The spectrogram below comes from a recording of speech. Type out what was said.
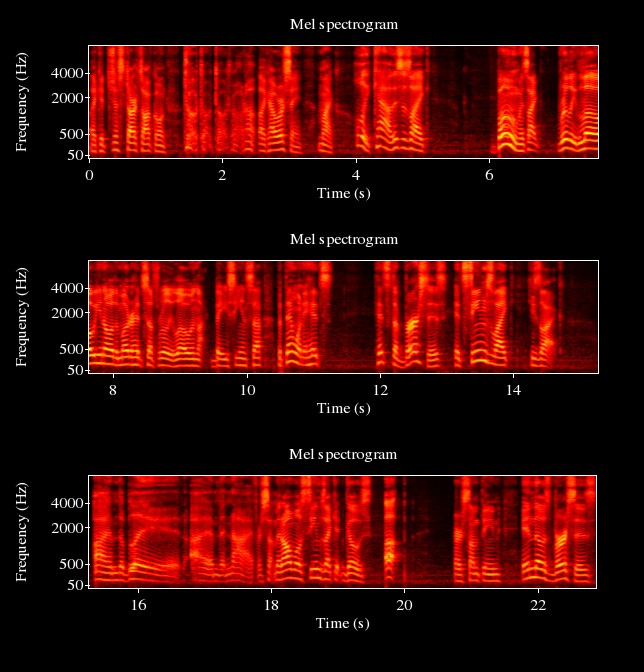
Like it just starts off going da, da, da, da, da, like how we're saying. I'm like, holy cow, this is like boom. It's like really low, you know, the Motorhead stuff's really low and like bassy and stuff. But then when it hits hits the verses, it seems like he's like, I am the blade, I am the knife, or something. It almost seems like it goes up or something in those verses,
